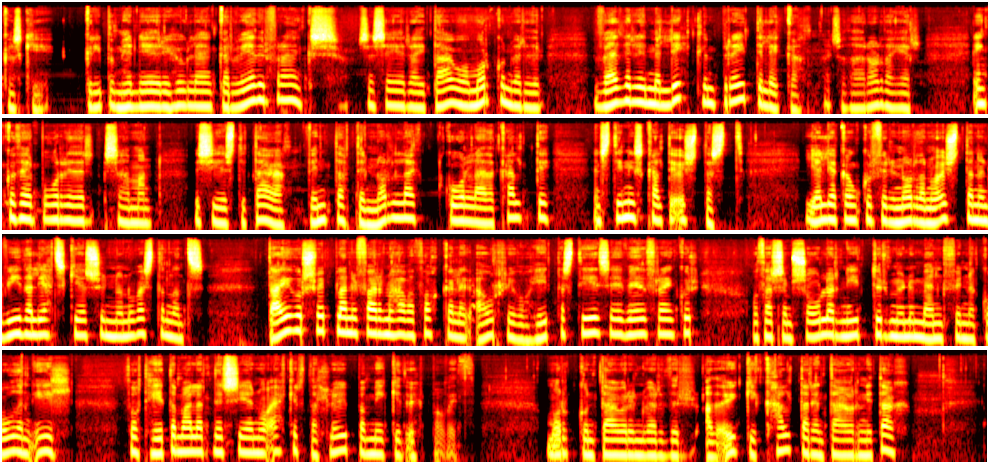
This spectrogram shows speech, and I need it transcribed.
kannski grípum hér niður í hugleðingar veðurfræðings sem segir að í dag og morgun verður veðrið með litlum breytileika eins og það er orða hér engu þegar bórið er saman við síðustu daga. Vindáttir norrlægt, góla eða kaldi en stinningskaldi austast. Jæljagangur fyrir norðan og austan en víða léttski að sunnan og vestanlands Dægur sveiflanir farin að hafa þokkaleg áhrif og hýtastíð, segi veðfræðingur og þar sem sólar nýtur munum menn finna góðan íl þótt hýtamælarnir sé nú ekkert að hlaupa mikið upp á við. Morgun dagurinn verður að auki kaldar en dagurinn í dag.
